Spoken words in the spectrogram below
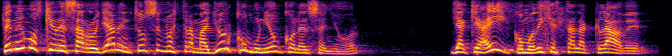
Tenemos que desarrollar entonces nuestra mayor comunión con el Señor, ya que ahí, como dije, está la clave,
